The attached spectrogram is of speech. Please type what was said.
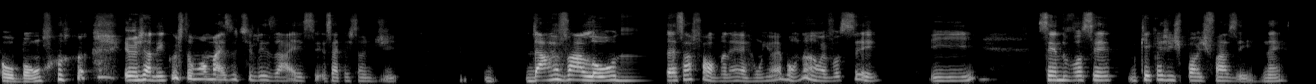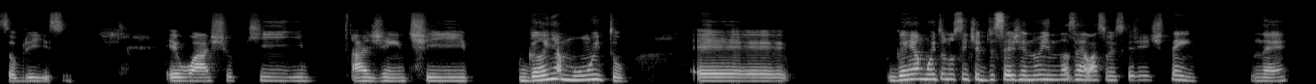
ou bom, eu já nem costumo mais utilizar esse, essa questão de dar valor dessa forma, né? É ruim ou é bom? Não, é você. E sendo você, o que, que a gente pode fazer, né, sobre isso? Eu acho que a gente ganha muito é, ganha muito no sentido de ser genuíno nas relações que a gente tem, né?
